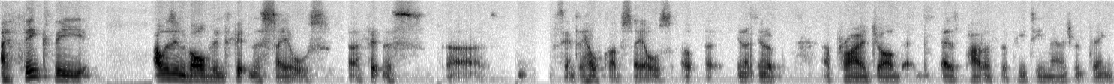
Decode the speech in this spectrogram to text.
i think the i was involved in fitness sales uh, fitness uh, center health club sales uh, uh in, a, in a a prior job as part of the PT management thing.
